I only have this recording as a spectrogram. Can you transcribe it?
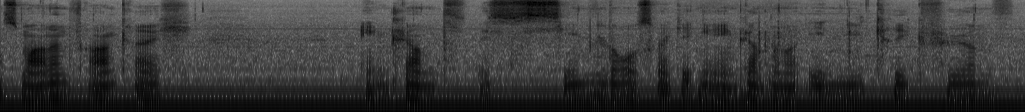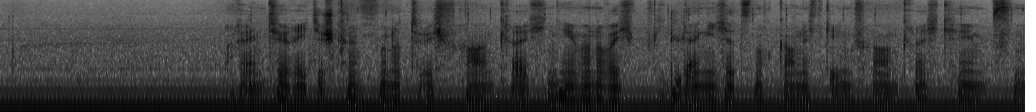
Osmanen, Frankreich, England ist sinnlos, weil gegen England werden wir eh nie Krieg führen. Rein theoretisch könnte man natürlich Frankreich nehmen, aber ich will eigentlich jetzt noch gar nicht gegen Frankreich kämpfen.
